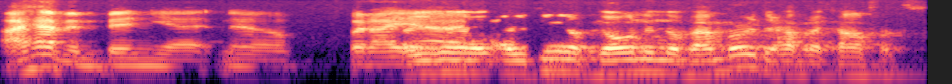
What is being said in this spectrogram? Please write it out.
I haven't been yet. No, but I. Are you, uh, gonna, are you thinking of going in November? They're having a conference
